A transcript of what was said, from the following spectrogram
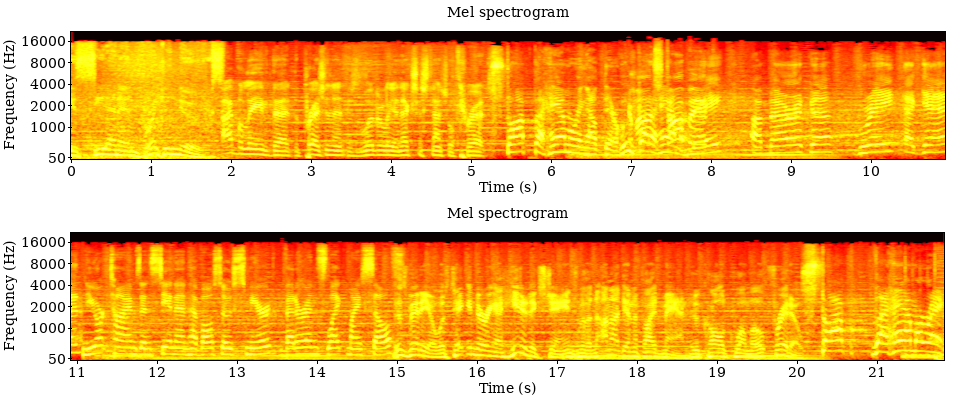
is CNN Breaking News. I believe that the president is literally an existential threat. Stop the hammering out there. Who's Come got on, a hammer? stop it. America great again. New York Times and CNN have also smeared veterans like myself. This video was taken during a heated exchange with an unidentified man who called Cuomo Fredo. Stop the hammering!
